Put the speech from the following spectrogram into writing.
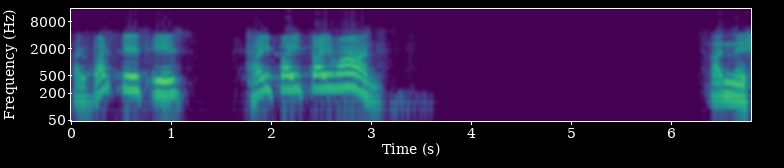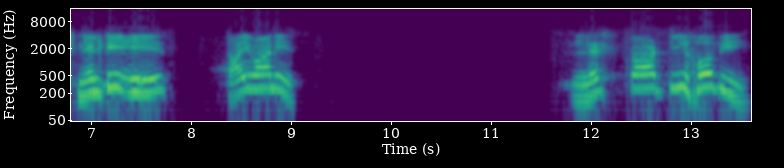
Her birthplace is Taipei, Taiwan. Her nationality is Taiwanese. Let's start the hobby.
